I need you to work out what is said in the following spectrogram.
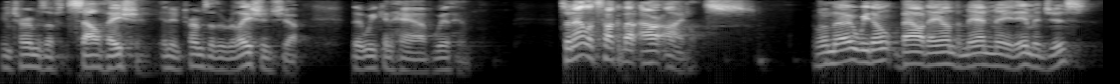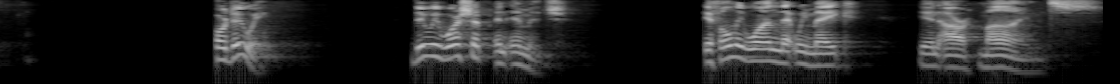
in terms of salvation and in terms of the relationship that we can have with Him. So now let's talk about our idols. Well, no, we don't bow down to man-made images. Or do we? Do we worship an image? If only one that we make in our minds.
